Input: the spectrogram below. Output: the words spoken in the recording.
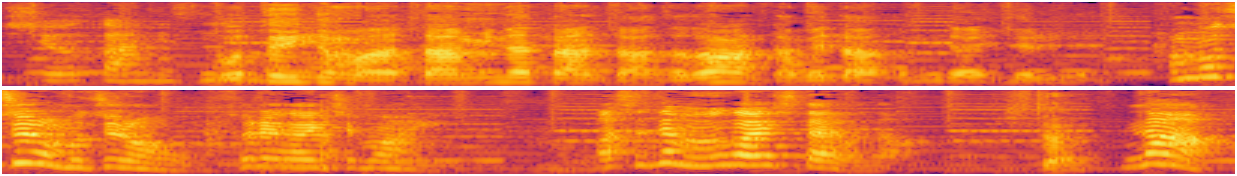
習慣にするごついてもあたみなたんと朝ごはん食べた後磨いてるで。あもちろんもちろん。それが一番いい。朝でもうがいしたいよな。したい。なあ。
